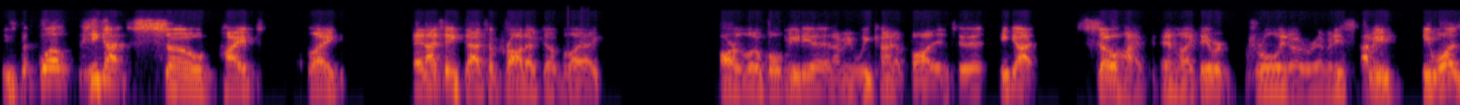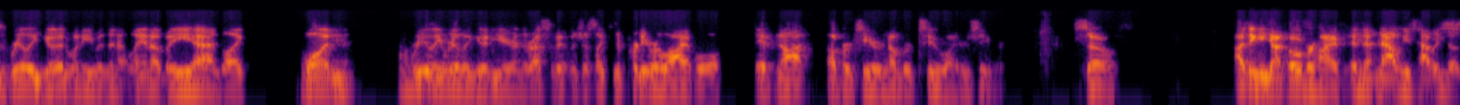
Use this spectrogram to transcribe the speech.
He's been, well, he got so hyped, like, and I think that's a product of like our local media, and I mean, we kind of bought into it. He got so hyped, and like they were drooling over him, and he's, I mean, he was really good when he was in Atlanta, but he had like one really, really good year, and the rest of it was just like a pretty reliable, if not upper tier number two wide receiver. So I think he got overhyped, and that now he's having to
